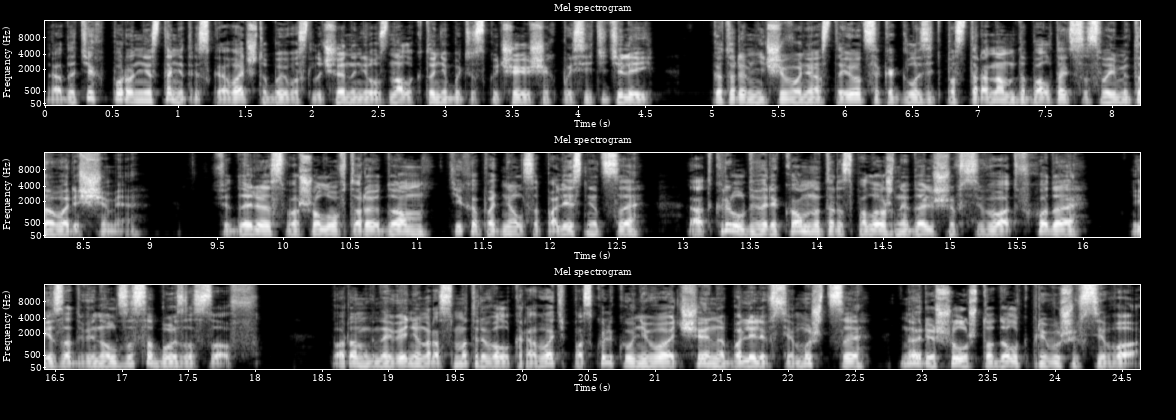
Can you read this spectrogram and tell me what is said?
а до тех пор он не станет рисковать, чтобы его случайно не узнал кто-нибудь из скучающих посетителей, которым ничего не остаётся, как глазеть по сторонам да болтать со своими товарищами. Фиделиас вошёл во второй дом, тихо поднялся по лестнице, открыл двери комнаты, расположенной дальше всего от входа, и задвинул за собой засов. Пару мгновений он рассматривал кровать, поскольку у него отчаянно болели все мышцы, но решил, что долг превыше всего.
